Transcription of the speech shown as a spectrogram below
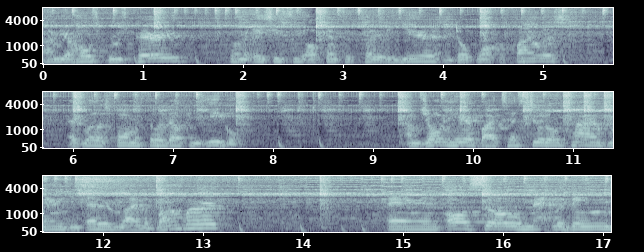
I'm your host, Bruce Perry, former ACC Offensive Player of the Year and Doak Walker finalist, as well as former Philadelphia Eagle. I'm joined here by Testudo Times managing editor Lila Bromberg, and also Matt Levine,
